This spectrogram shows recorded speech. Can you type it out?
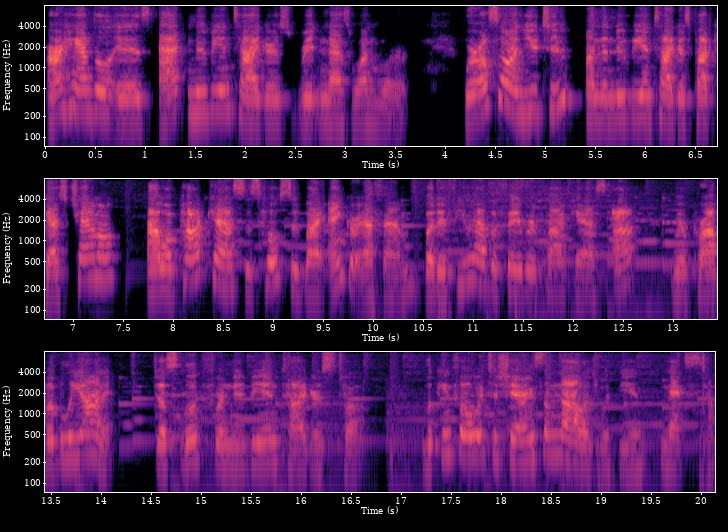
Our handle is at Nubian Tigers, written as one word. We're also on YouTube on the Nubian Tigers podcast channel. Our podcast is hosted by Anchor FM, but if you have a favorite podcast app, we're probably on it. Just look for Nubian Tigers Talk. Looking forward to sharing some knowledge with you next time.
